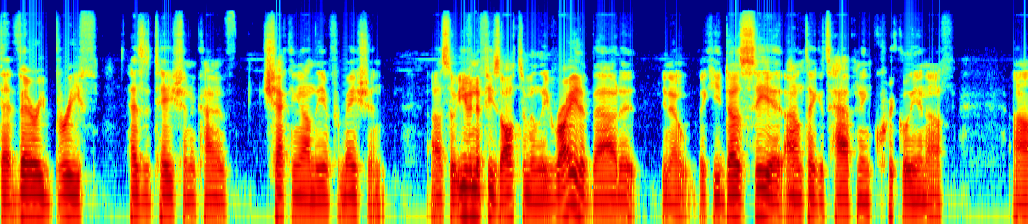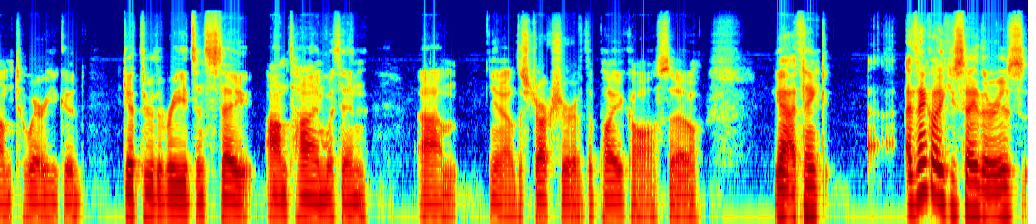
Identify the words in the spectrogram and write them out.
that very brief hesitation of kind of checking on the information. Uh, so even if he's ultimately right about it, you know, like he does see it, I don't think it's happening quickly enough um, to where he could get through the reads and stay on time within, um, you know, the structure of the play call. So, yeah, I think, I think like you say, there is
